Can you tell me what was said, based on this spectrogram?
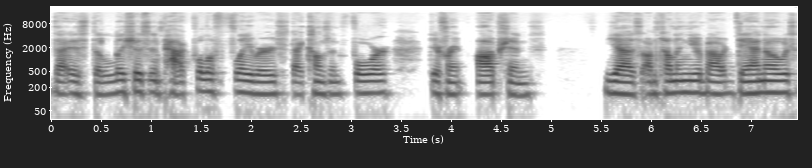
that is delicious and packed full of flavors that comes in four different options. Yes, I'm telling you about Dan-O's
